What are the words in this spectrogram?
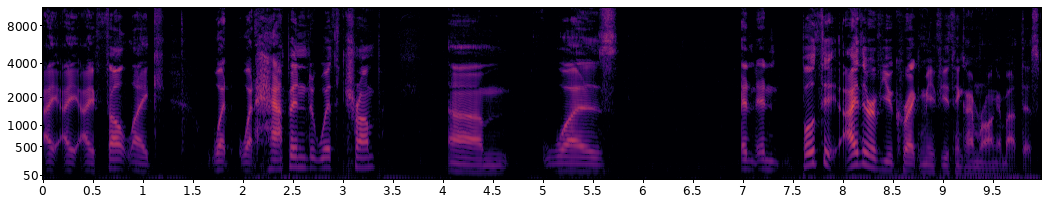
I, I- felt like what what happened with Trump um, was and and both either of you correct me if you think I'm wrong about this.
